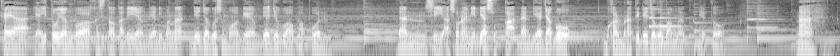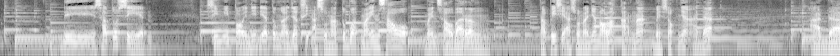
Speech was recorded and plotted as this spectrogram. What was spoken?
kayak ya itu yang gue kasih tahu tadi yang dia di mana dia jago semua game dia jago apa pun. Dan si Asuna ini dia suka dan dia jago. Bukan berarti dia jago banget gitu. Nah di satu scene si Mito ini dia tuh ngajak si Asuna tuh buat main sao main sao bareng. Tapi si Asunanya nolak karena besoknya ada ada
